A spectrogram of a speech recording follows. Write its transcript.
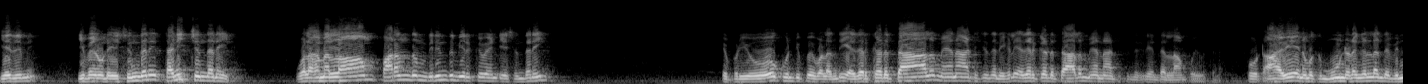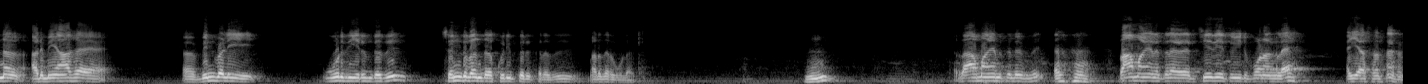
எதுவுமே. இவனுடைய சிந்தனை தனிச்சிந்தனை உலகமெல்லாம் பறந்தும் விரிந்தும் இருக்க வேண்டிய சிந்தனை. எப்படியோ குண்டி போய் வளர்ந்து எதற்கெடுத்தாலும் மேனாட்டு சிந்தனைகள் எதற்கெடுத்தாலும் மேனாட்டு சிந்தனைகள் என்றெல்லாம் போய்விட்டன. போட்டு ஆகவே நமக்கு மூன்று இடங்கள்ல அந்த விண்ண அருமையாக விண்வெளி ஊர்தி இருந்தது. சென்று வந்த குறிப்பு இருக்கிறது. மறந்துடக்கூடாது ம்? ராமாயணத்துல இருந்து ராமாயணத்துல சீதையை தூக்கிட்டு போனாங்களே? ஐயா சொன்ன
